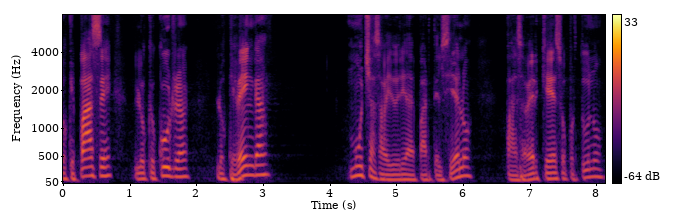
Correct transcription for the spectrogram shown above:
Lo que pase, lo que ocurra, lo que venga, mucha sabiduría de parte del cielo para saber qué es oportuno,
